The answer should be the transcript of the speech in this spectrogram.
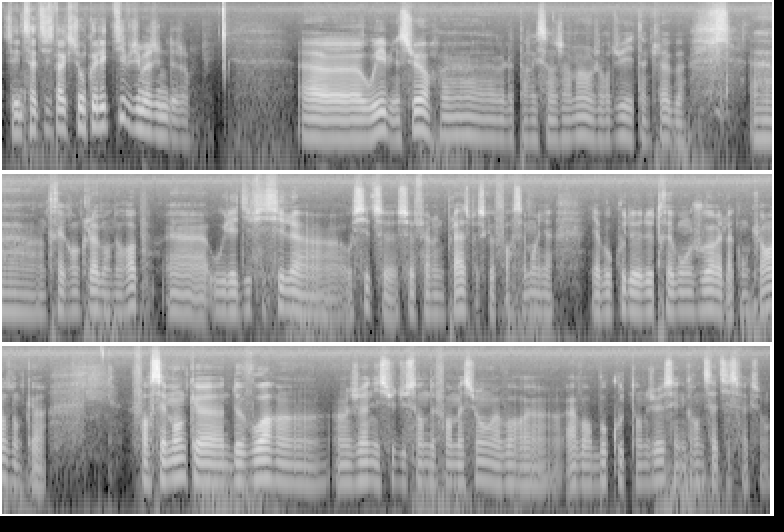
c'est une satisfaction collective, j'imagine déjà. Euh, oui, bien sûr. Euh, le Paris Saint-Germain aujourd'hui est un club, euh, un très grand club en Europe, euh, où il est difficile aussi de se, faire une place parce que forcément il y a, beaucoup de, très bons joueurs et de la concurrence. Donc forcément que de voir un, un jeune issu du centre de formation avoir, beaucoup de temps de jeu, c'est une grande satisfaction.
